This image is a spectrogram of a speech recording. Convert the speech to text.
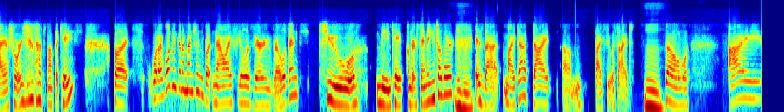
I assure you that's not the case. But what I wasn't going to mention, but now I feel is very relevant to me and Kate understanding each other, Mhm. is that my dad died um, by suicide. Mm. So I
